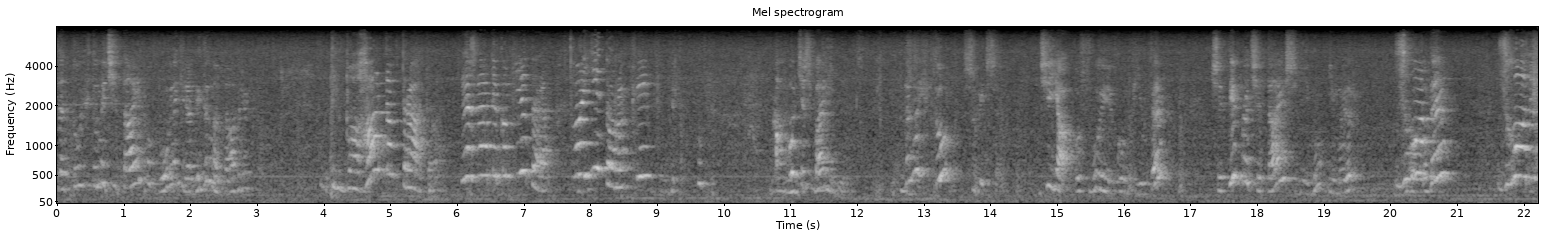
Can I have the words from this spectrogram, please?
це той, хто не читає, поповнить ряди динозаврів. Ти багато втратила. Не знати комп'ютера твої то роки. А хочеш Марії? Давай швидше. Чи я освоюю комп'ютер, чи ти прочитаєш війну і мир? Згоден. Згоден.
